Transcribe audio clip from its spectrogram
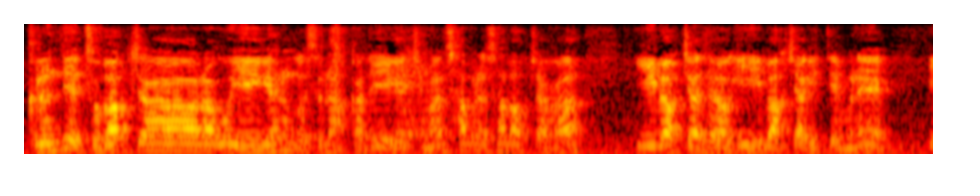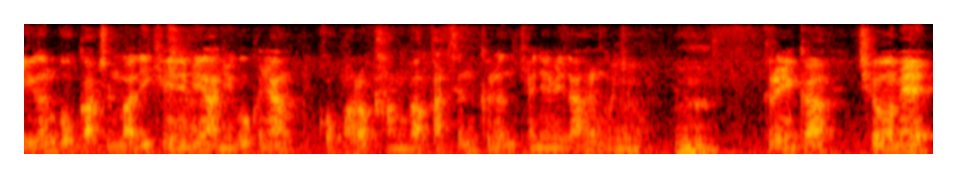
그런데 두 박자라고 얘기하는 것은 아까도 얘기했지만 4분의 4박자가 2박자 더하기 2박자이기 때문에 이건 못 갖춘 마디 개념이 아니고 그냥 곧바로 강박 같은 그런 개념이다 하는 거죠. 그러니까 처음에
